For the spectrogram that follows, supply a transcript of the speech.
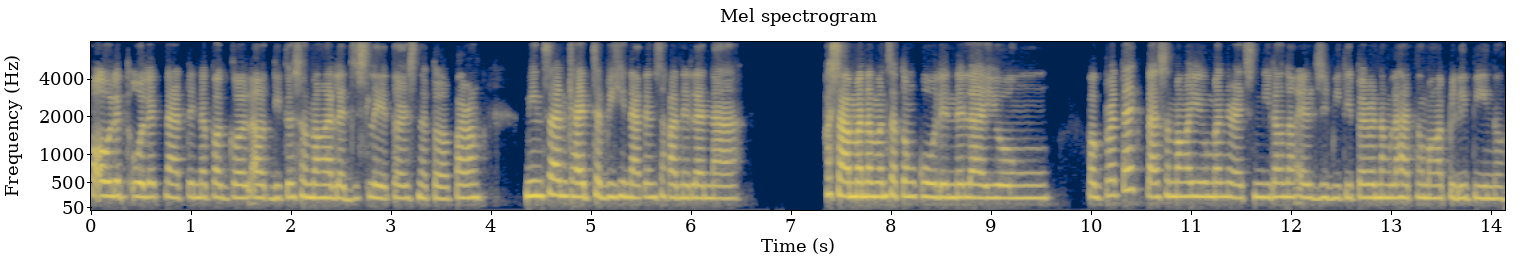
paulit-ulit natin na pag-call out dito sa mga legislators na to. Parang minsan kahit sabihin natin sa kanila na kasama naman sa tungkulin nila yung pagprotekta sa mga human rights, hindi lang ng LGBT pero ng lahat ng mga Pilipino.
